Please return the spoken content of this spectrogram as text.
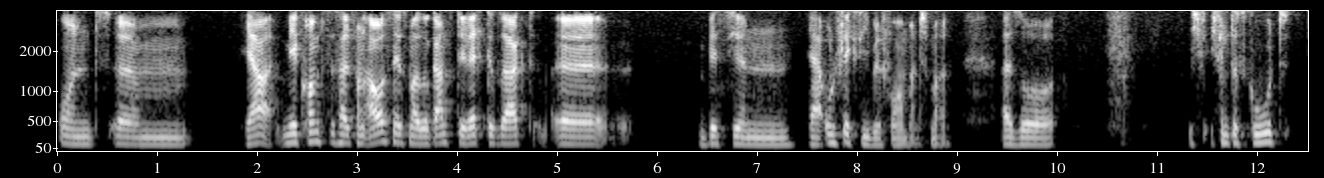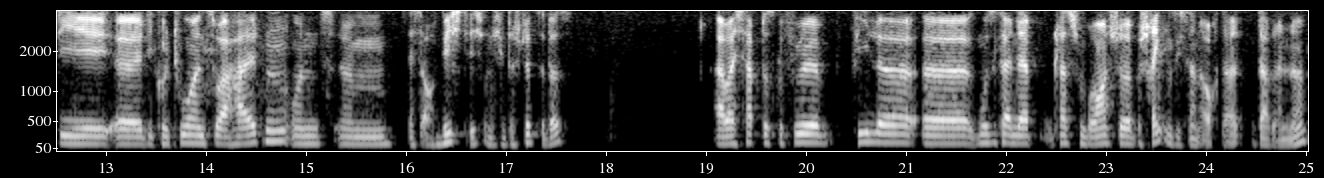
und ähm, ja, mir kommt es halt von außen jetzt mal so ganz direkt gesagt äh, ein bisschen ja, unflexibel vor manchmal. Also ich, ich finde es gut, die, äh, die Kulturen zu erhalten und ähm, ist auch wichtig und ich unterstütze das. Aber ich habe das Gefühl, viele äh, Musiker in der klassischen Branche beschränken sich dann auch da, darin. Ne?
